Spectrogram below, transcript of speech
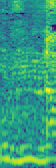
Bring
